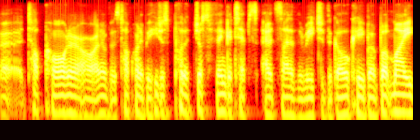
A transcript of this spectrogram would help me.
uh, top corner, or I don't know if it was top corner, but he just put it just fingertips outside of the reach of the goalkeeper. But my,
